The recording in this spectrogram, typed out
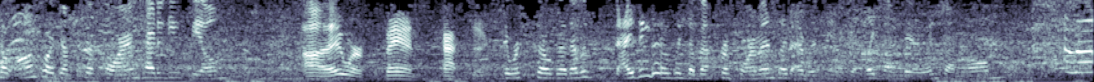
So Encore just performed. How did you feel? Uh, they were fantastic. They were so good. That was, I think that was like the best performance I've ever seen of like Von Bear in general. Hello!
